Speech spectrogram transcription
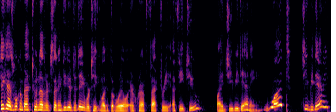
Hey guys, welcome back to another exciting video. Today we're taking a look at the Royal Aircraft Factory FE2 by GB Danny. What? GB Danny?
